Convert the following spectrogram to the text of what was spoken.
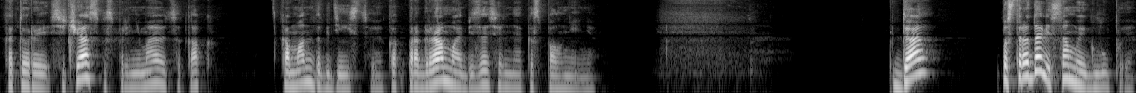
которые сейчас воспринимаются как команда к действию, как программа, обязательная к исполнению. Да, пострадали самые глупые.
